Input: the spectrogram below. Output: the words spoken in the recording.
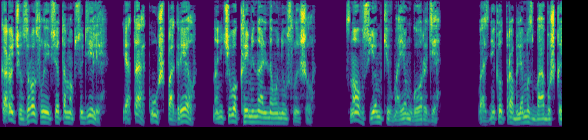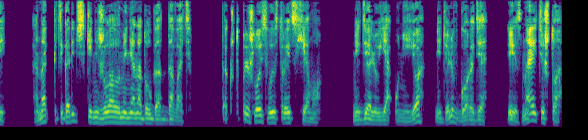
Короче, взрослые все там обсудили. Я так, уж погрел, но ничего криминального не услышал. Снова съемки в моем городе. Возникла проблема с бабушкой. Она категорически не желала меня надолго отдавать. Так что пришлось выстроить схему. Неделю я у нее, неделю в городе. И знаете что?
